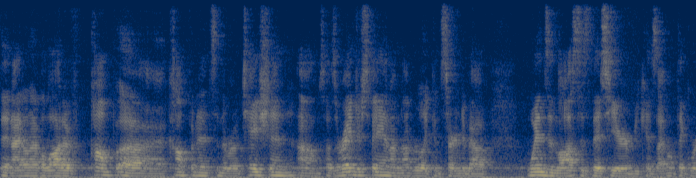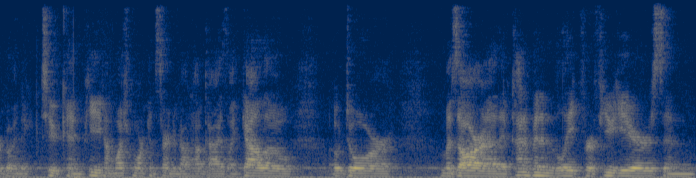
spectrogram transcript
then I don't have a lot of comp, uh, confidence in the rotation. Um, so as a Rangers fan, I'm not really concerned about wins and losses this year because I don't think we're going to, to compete. I'm much more concerned about how guys like Gallo, Odor, Mazara, they've kind of been in the league for a few years and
